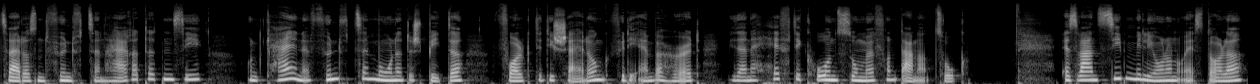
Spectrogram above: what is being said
2015 heirateten sie und keine 15 Monate später folgte die Scheidung, für die Amber Heard mit einer heftig hohen Summe von Dana zog. Es waren 7 Millionen US-Dollar,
